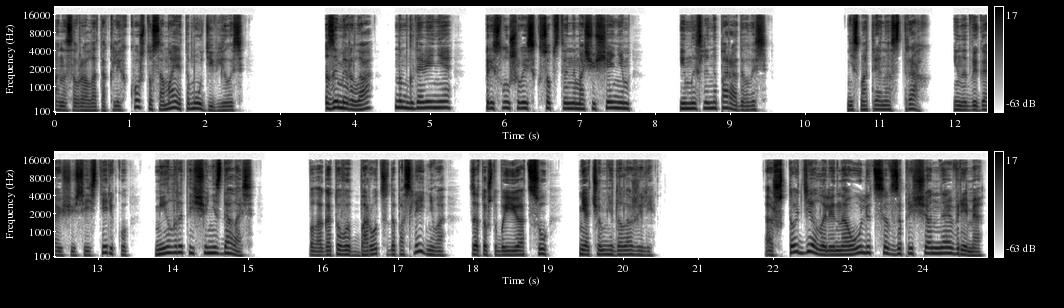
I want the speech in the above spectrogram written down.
Она соврала так легко, что сама этому удивилась. Замерла на мгновение, прислушиваясь к собственным ощущениям, и мысленно порадовалась. Несмотря на страх и надвигающуюся истерику, Милред еще не сдалась. Была готова бороться до последнего за то, чтобы ее отцу ни о чем не доложили. «А что делали на улице в запрещенное время?»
